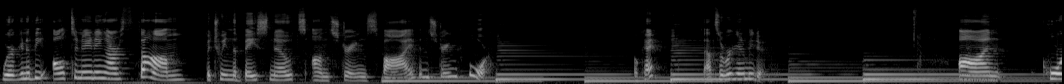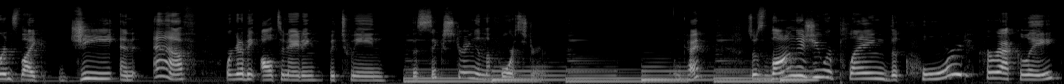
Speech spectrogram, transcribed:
we're going to be alternating our thumb between the bass notes on strings five and string four. Okay, that's what we're going to be doing. On chords like G and F, we're going to be alternating between the sixth string and the fourth string. So as long as you are playing the chord correctly,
